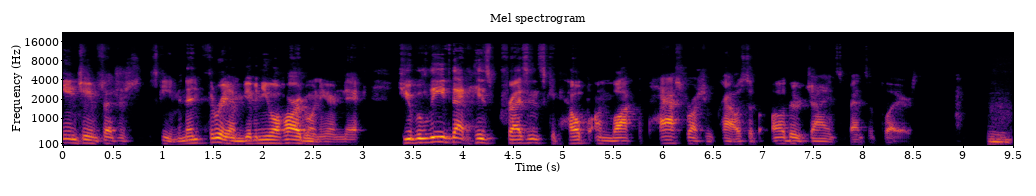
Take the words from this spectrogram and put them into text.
in James Bettcher's scheme. And then three, I'm giving you a hard one here, Nick. Do you believe that his presence can help unlock the pass rushing prowess of other Giants defensive players? Hmm.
